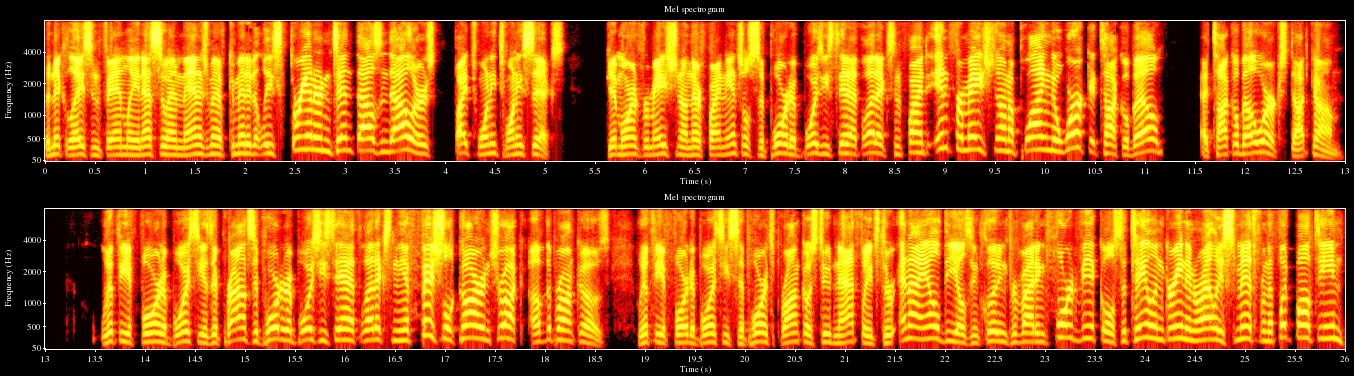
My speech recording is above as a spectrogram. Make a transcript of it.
The Nicolason family and SON management have committed at least $310,000 by 2026. Get more information on their financial support of Boise State athletics and find information on applying to work at Taco Bell at tacobellworks.com. Lithia Ford of Boise is a proud supporter of Boise State Athletics and the official car and truck of the Broncos. Lithia Ford of Boise supports Bronco student athletes through NIL deals, including providing Ford vehicles to Taylen Green and Riley Smith from the football team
